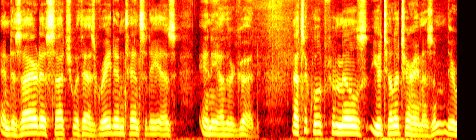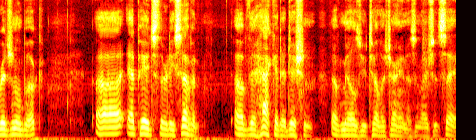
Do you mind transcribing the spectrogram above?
and desired as such with as great intensity as any other good. That's a quote from Mill's Utilitarianism, the original book, uh, at page 37 of the Hackett edition of Mill's Utilitarianism, I should say.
